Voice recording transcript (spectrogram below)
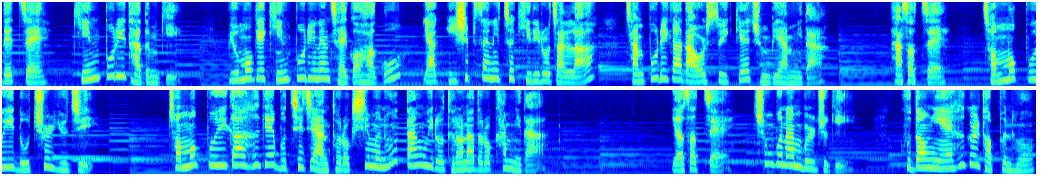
넷째, 긴 뿌리 다듬기. 묘목의 긴 뿌리는 제거하고 약 20cm 길이로 잘라 잔뿌리가 나올 수 있게 준비합니다. 다섯째, 젖목 부위 노출 유지. 젖목 부위가 흙에 묻히지 않도록 심은 후 땅 위로 드러나도록 합니다. 여섯째, 충분한 물 주기. 구덩이에 흙을 덮은 후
